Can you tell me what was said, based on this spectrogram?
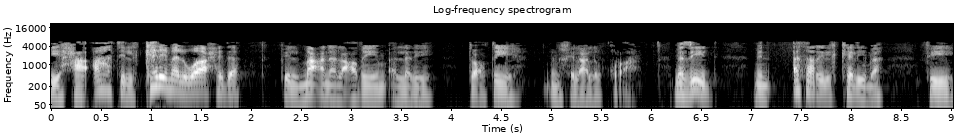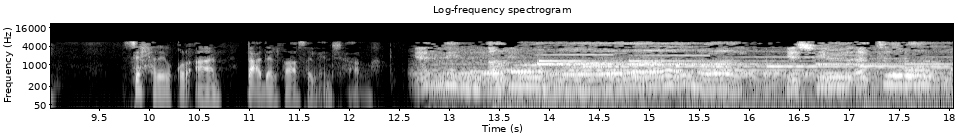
إيحاءات الكلمة الواحدة في المعنى العظيم الذي تعطيه من خلال القرآن. مزيد من أثر الكلمة في سحر القرآن بعد الفاصل إن شاء الله. يشفي الأتراح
